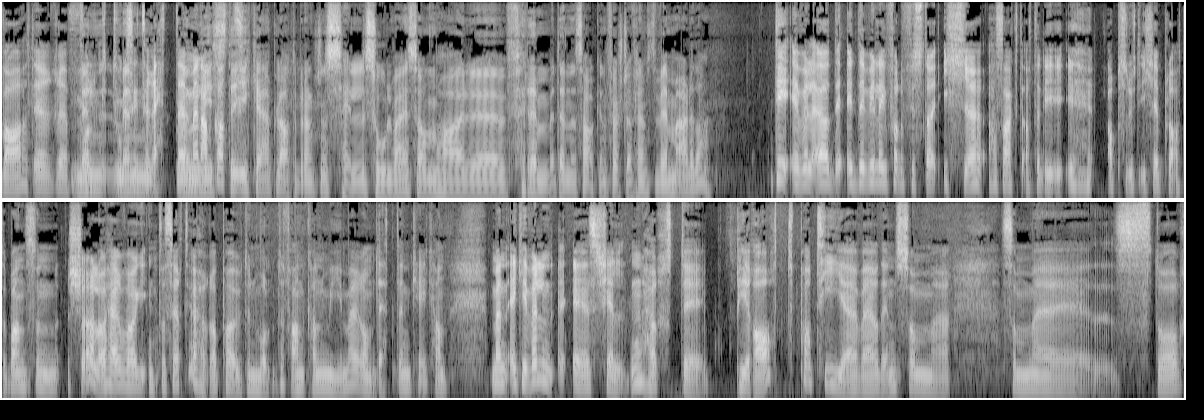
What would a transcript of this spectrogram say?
var der folk men, tok men, seg til rette. Men, men akkurat... hvis det ikke er platebransjen selv, Solveig, som har eh, fremmet denne saken først og fremst, hvem er det da? Det, vel, det, vil jeg for det første ikke ha sagt at de absolutt ikke er platebransjen sjøl. Og her var jeg interessert i å høre på Audun Molde, for han kan mye mer om dette enn hva jeg kan. Men jeg har vel eh, sjelden hørt Piratpartiet være den som som eh, står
